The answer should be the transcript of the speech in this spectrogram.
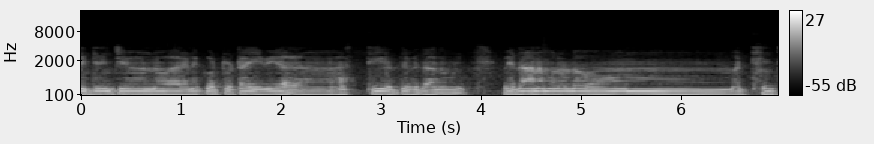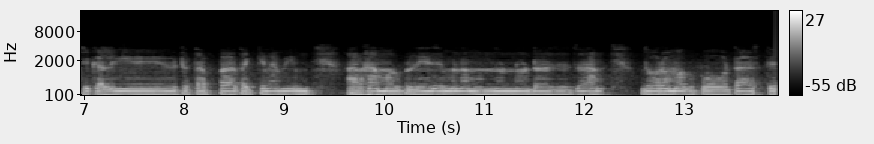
నిద్రించి ఉన్న వారిని కొట్టుట ఇవి హస్తి యుద్ధ విధానములు. విధానములలో మధ్యించి కలిగిట తప్ప తక్కినవి అర్హమగు ప్రదేశమున ముందుండుట దూరమగు పోవుట స్థి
